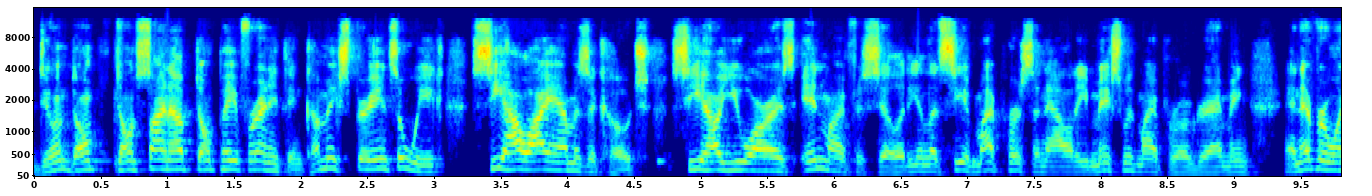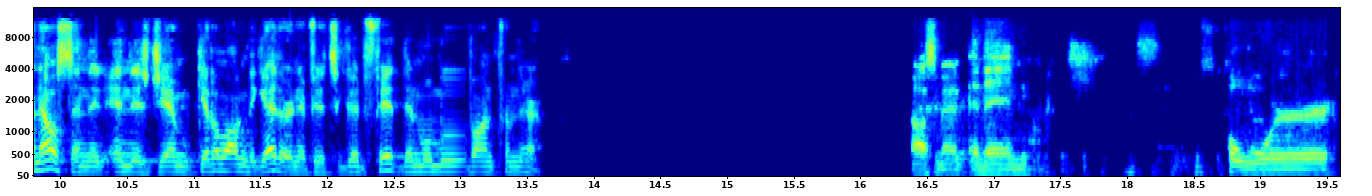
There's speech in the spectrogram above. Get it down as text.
Don't don't don't sign up. Don't pay for anything. Come experience a week. See how I am as a coach. See how you are as in my facility, and let's see if my personality mixed with my programming and everyone else in the, in this gym get along together. And if it's a good fit, then we'll move on from there. Awesome, man. And then for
